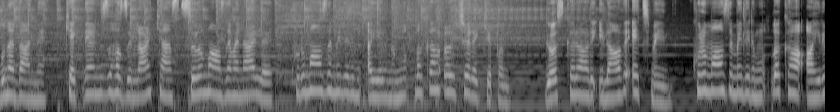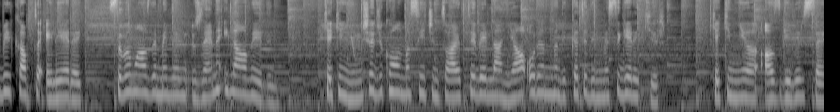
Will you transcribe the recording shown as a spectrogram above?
Bu nedenle keklerinizi hazırlarken sıvı malzemelerle kuru malzemelerin ayarını mutlaka ölçerek yapın. Göz kararı ilave etmeyin. Kuru malzemeleri mutlaka ayrı bir kapta eleyerek sıvı malzemelerin üzerine ilave edin. Kekin yumuşacık olması için tarifte verilen yağ oranına dikkat edilmesi gerekir. Kekin yağı az gelirse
